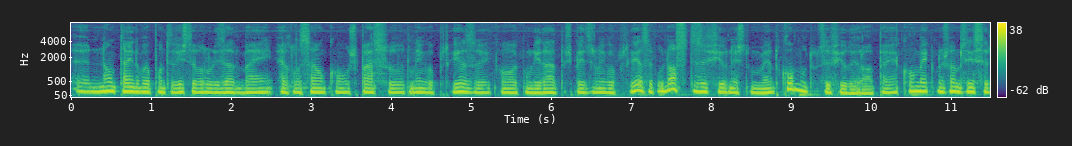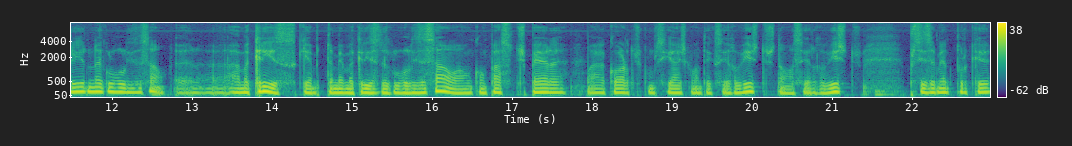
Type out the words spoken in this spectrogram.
eh, não tem, do meu ponto de vista, valorizado bem a relação com o espaço de língua portuguesa e com a comunidade dos países de língua portuguesa. O nosso desafio neste momento, como o desafio da Europa, é como é que nos vamos inserir na globalização. Eh, há uma crise, que é também uma crise da globalização, há um compasso de espera Há acordos comerciais que vão ter que ser revistos, estão a ser revistos, precisamente porque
